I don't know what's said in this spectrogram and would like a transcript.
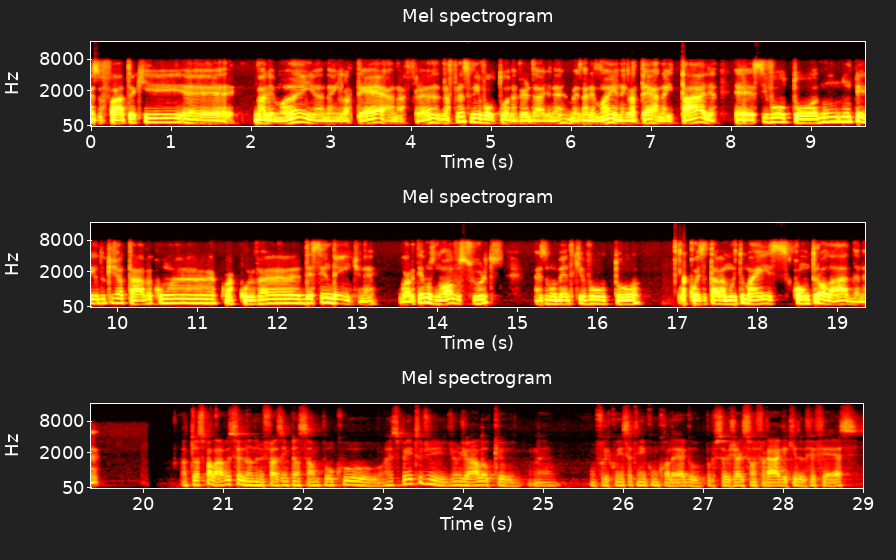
mas o fato é que é, na Alemanha, na Inglaterra, na França, na França nem voltou, na verdade, né? Mas na Alemanha, na Inglaterra, na Itália, é, se voltou num, num, período que já estava com a, com a curva descendente, né? Agora temos novos surtos, mas no momento que voltou, a coisa estava muito mais controlada, né? As tuas palavras, Fernando, me fazem pensar um pouco a respeito de, de um diálogo que eu, né, com frequência tenho com um colega, o professor Gerson Fraga, aqui do FFS,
